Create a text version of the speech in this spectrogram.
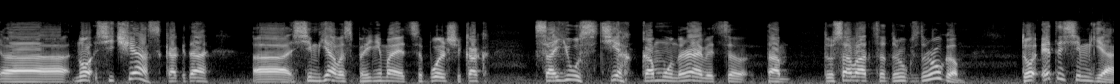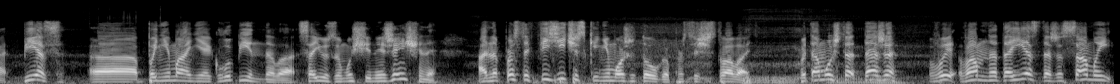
э, но сейчас, когда э, семья воспринимается больше как союз тех, кому нравится там тусоваться друг с другом, то эта семья без э, понимания глубинного союза мужчины и женщины, она просто физически не может долго просуществовать. Потому что даже вы, вам надоест даже самый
